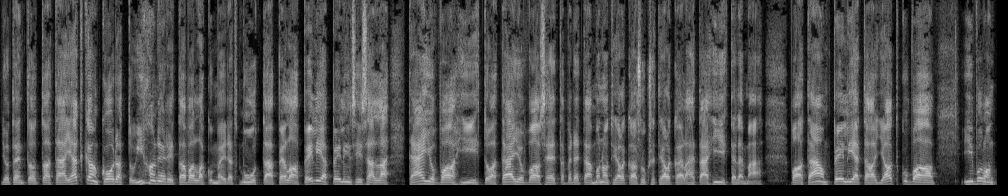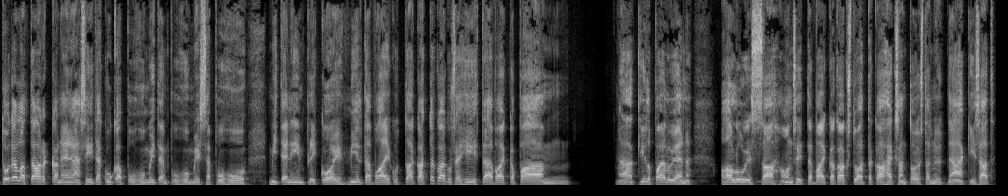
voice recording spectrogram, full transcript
Joten tota, tämä jätkä on koodattu ihan eri tavalla kuin meidät muut. Tämä pelaa peliä pelin sisällä. Tämä ei ole vaan hiihtoa. Tämä ei ole vaan se, että vedetään monot jalkaa, sukset jalkaa ja lähdetään hiihtelemään. Vaan tämä on peliä, tämä on jatkuvaa. Ivol on todella tarkka enää siitä, kuka puhuu, miten puhuu, missä puhuu, miten implikoi, miltä vaikuttaa. Kattokaa, kun se hiihtää vaikkapa mm, kilpailujen aluissa, on sitten vaikka 2018 nyt nämä kisat.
